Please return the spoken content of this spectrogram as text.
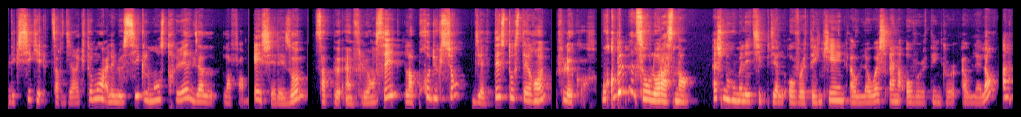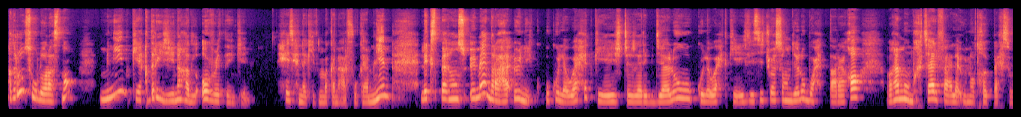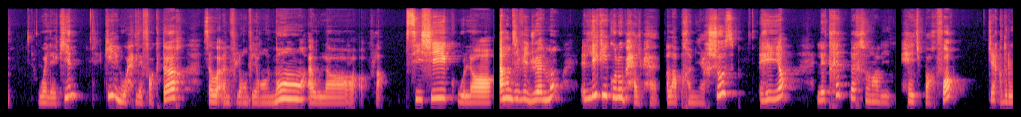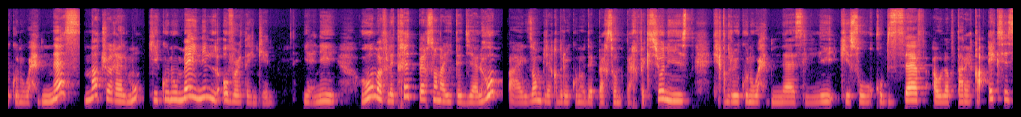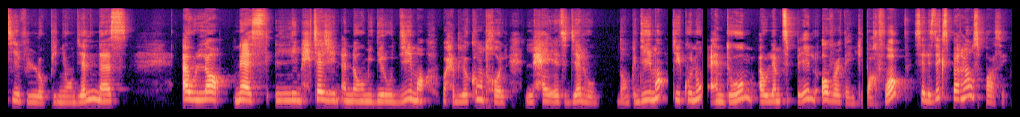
داكشي كيأثر directement على le cycle menstruel ديال la femme et chez les hommes ça peut influencer la production ديال ال testostérone في le corps وقبل ما نسولو راسنا أشنو هما les types ديال ال overthinking أو لا واش أنا overthinker أو لا لا نقدروا نسولو راسنا منين كيقدر يجينا هاد ال overthinking حيت حنا كيف ما كنعرفوا كاملين l'expérience humaine راها unique وكل واحد كيعيش التجارب ديالو وكل واحد كيعيش les situations ديالو بواحد الطريقة vraiment مختلفة على une autre personne ولكن كاين واحد les facteurs سواء في l'environnement أو لا في psychique ولا individuellement اللي كيكونوا بحال بحال. la première chose هي les traits de personnalité حيت parfois كيقدروا يكونوا واحد الناس naturellement كيكونوا مايلين لل overthinking يعني هما في les traits de personnalité ديالهم par exemple يقدروا يكونوا des personnes perfectionnistes كيقدروا يكونوا واحد الناس اللي كيسوقوا بزاف اولا بطريقة excessive l'opinion ديال الناس اولا ناس اللي محتاجين أنهم يديروا ديما واحد le contrôle للحياة ديالهم. donc ديما كيكونوا عندهم اولا متبعين ال overthinking parfois c'est les expériences passées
